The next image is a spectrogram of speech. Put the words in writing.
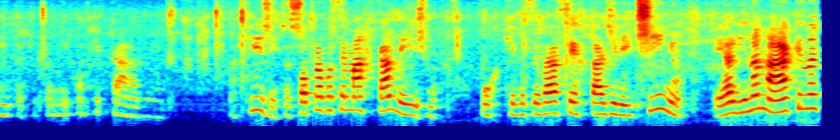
Eita, aqui tá meio complicado. Aqui, gente, é só para você marcar mesmo, porque você vai acertar direitinho, é ali na máquina,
